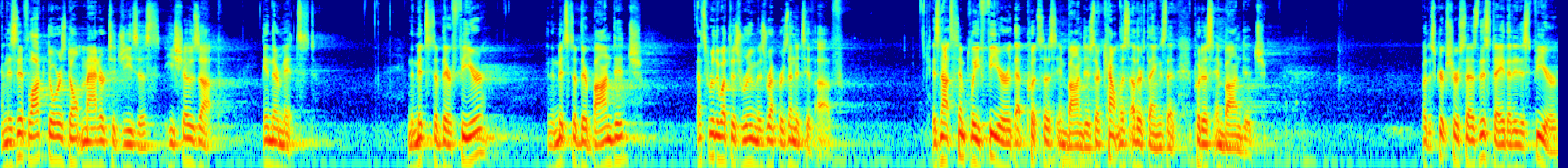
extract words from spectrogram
And as if locked doors don't matter to Jesus, he shows up in their midst. In the midst of their fear, in the midst of their bondage. That's really what this room is representative of. It's not simply fear that puts us in bondage, there are countless other things that put us in bondage. But the scripture says this day that it is fear.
